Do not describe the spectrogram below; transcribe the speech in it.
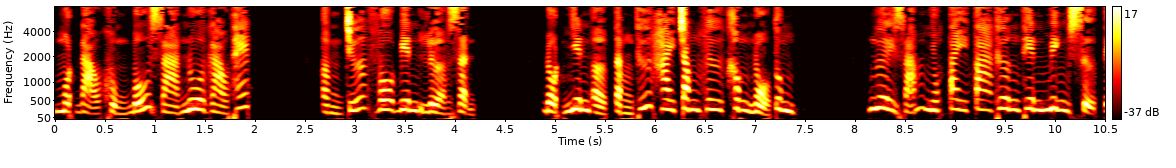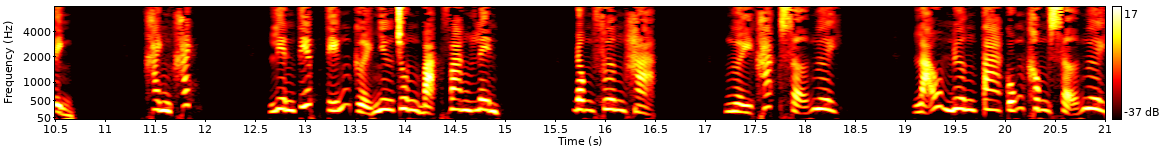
một đạo khủng bố già nua gào thét, ẩm chứa vô biên lửa giận, đột nhiên ở tầng thứ hai trong hư không nổ tung, ngươi dám nhúc tay ta thương thiên minh sự tỉnh, khanh khách, liên tiếp tiếng cười như trung bạc vang lên, đông phương hạ, người khác sợ ngươi, lão nương ta cũng không sợ ngươi,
